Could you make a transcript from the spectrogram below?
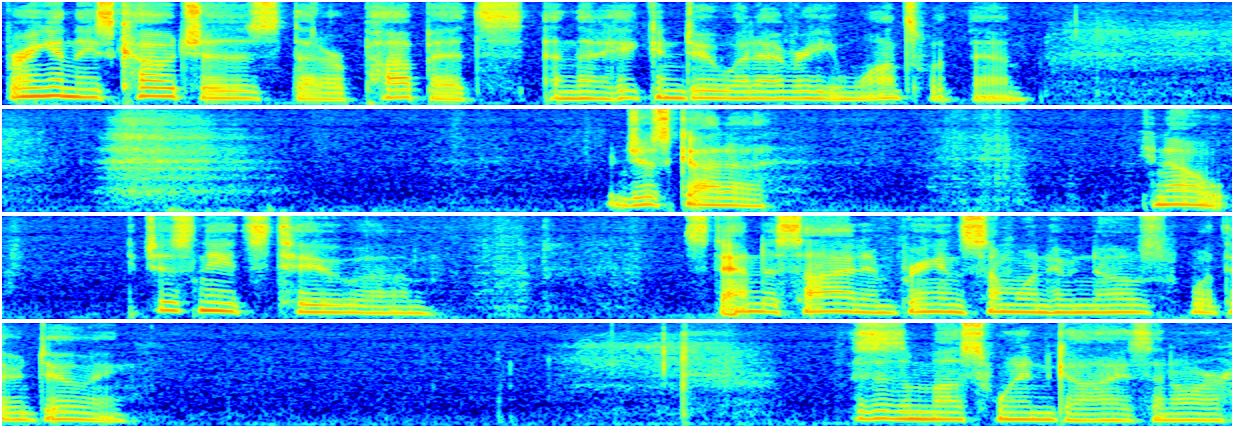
bring in these coaches that are puppets and that he can do whatever he wants with them. We just gotta, you know, he just needs to um, stand aside and bring in someone who knows what they're doing. This is a must win, guys, and our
